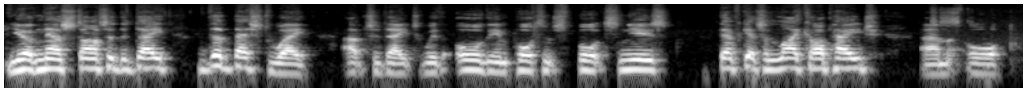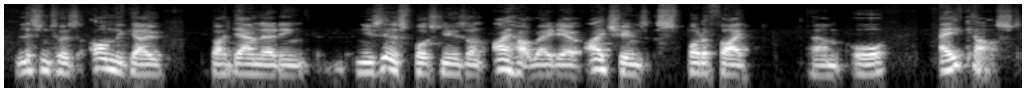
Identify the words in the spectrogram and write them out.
You have now started the day the best way, up to date with all the important sports news. Don't forget to like our page um, or listen to us on the go by downloading New Zealand Sports News on iHeartRadio, iTunes, Spotify, um, or Acast.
